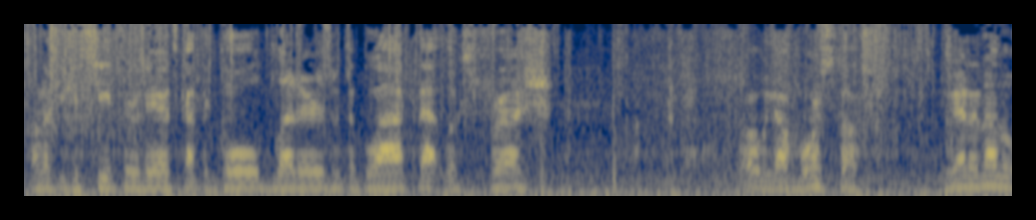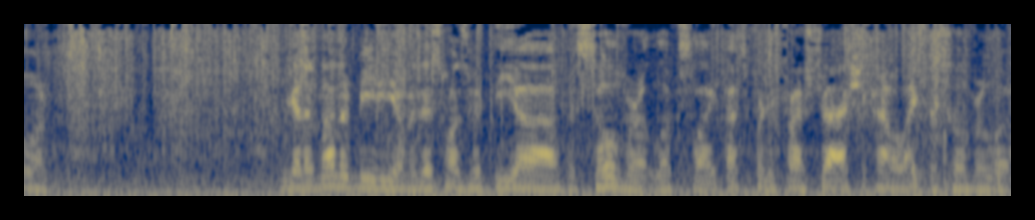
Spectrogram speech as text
I don't know if you can see through there. It's got the gold letters with the black. That looks fresh. Oh, we got more stuff. We got another one. We got another medium, and this one's with the uh, the silver, it looks like. That's pretty fresh, I actually kind of like the silver look.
